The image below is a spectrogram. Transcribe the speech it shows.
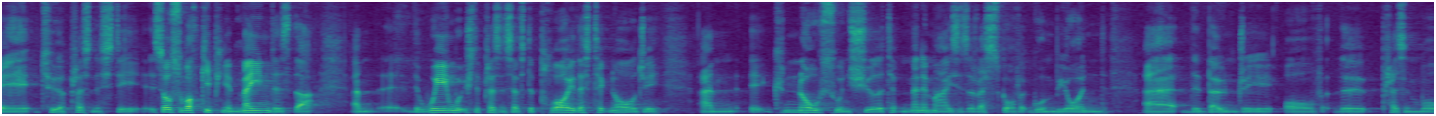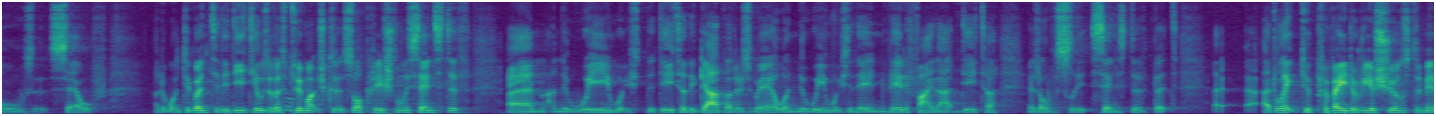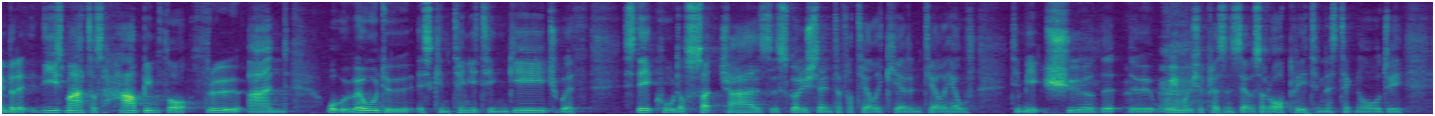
uh, to a prison estate. It's also worth keeping in mind is that um, the way in which the prison service deploy this technology um, it can also ensure that it minimises the risk of it going beyond uh, the boundary of the prison walls itself. I don't want to go into the details of this too much because it's operationally sensitive um, and the way in which the data they gather as well and the way in which they then verify that data is obviously sensitive. But uh, I'd like to provide a reassurance to remember that these matters have been thought through and what we will do is continue to engage with stakeholders such as the Scottish Centre for Telecare and Telehealth to make sure that the way in which the prison service are operating this technology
